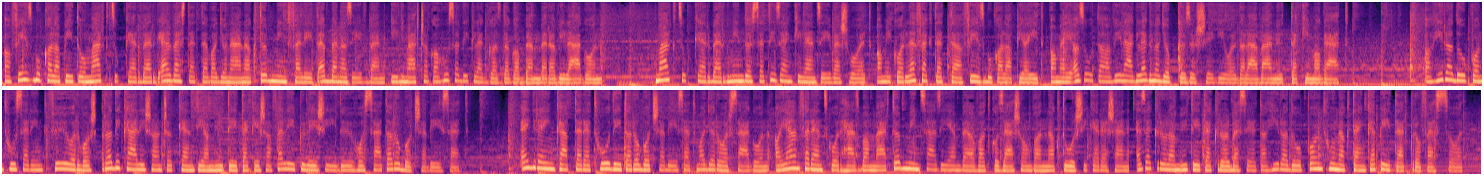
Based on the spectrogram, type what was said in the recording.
A Facebook alapító Mark Zuckerberg elvesztette vagyonának több mint felét ebben az évben, így már csak a 20. leggazdagabb ember a világon. Mark Zuckerberg mindössze 19 éves volt, amikor lefektette a Facebook alapjait, amely azóta a világ legnagyobb közösségi oldalává nőtte ki magát. A hiradó.hu szerint főorvos radikálisan csökkenti a műtétek és a felépülési idő hosszát a robotsebészet. Egyre inkább teret hódít a robotsebészet Magyarországon, a Ján Ferenc kórházban már több mint száz ilyen beavatkozáson vannak túl sikeresen, ezekről a műtétekről beszélt a hiradó.hu-nak Tenke Péter professzor.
